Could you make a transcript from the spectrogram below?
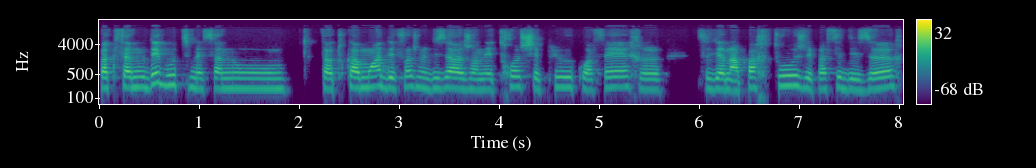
pas que ça nous dégoûte, mais ça nous. en tout cas, moi, des fois, je me disais, ah, j'en ai trop, je sais plus quoi faire. Euh, il y en a partout, je vais passer des heures.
